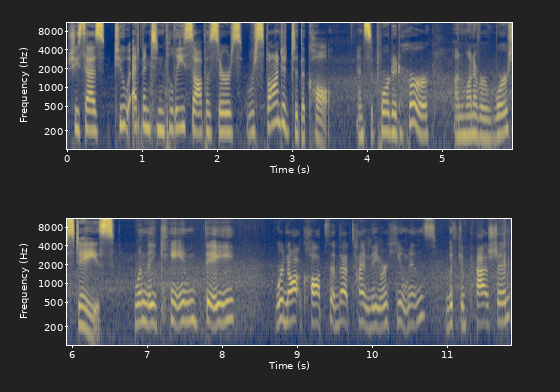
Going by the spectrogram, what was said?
She says two Edmonton police officers responded to the call and supported her on one of her worst days. When they came, they were not cops at that time, they were humans with compassion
